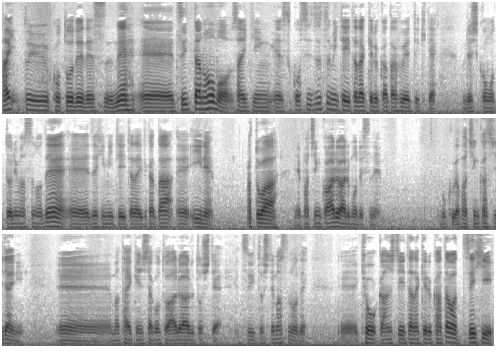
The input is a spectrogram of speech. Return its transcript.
はい。ということでですね、えー、ツイッターの方も最近、えー、少しずつ見ていただける方増えてきて嬉しく思っておりますので、えー、ぜひ見ていただいた方、えー、いいね。あとは、え、パチンコあるあるもですね。僕がパチンカス時代に、えまあ、体験したことをあるあるとしてツイートしてますので、えー、共感していただける方はぜひ、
